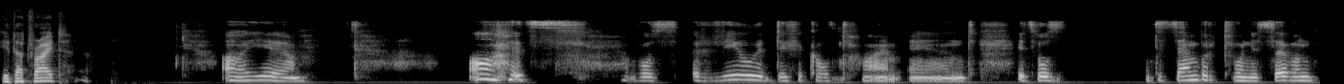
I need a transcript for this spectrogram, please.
is that right? Uh, yeah. Oh, it's was a really difficult time, and it was December twenty seventh,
